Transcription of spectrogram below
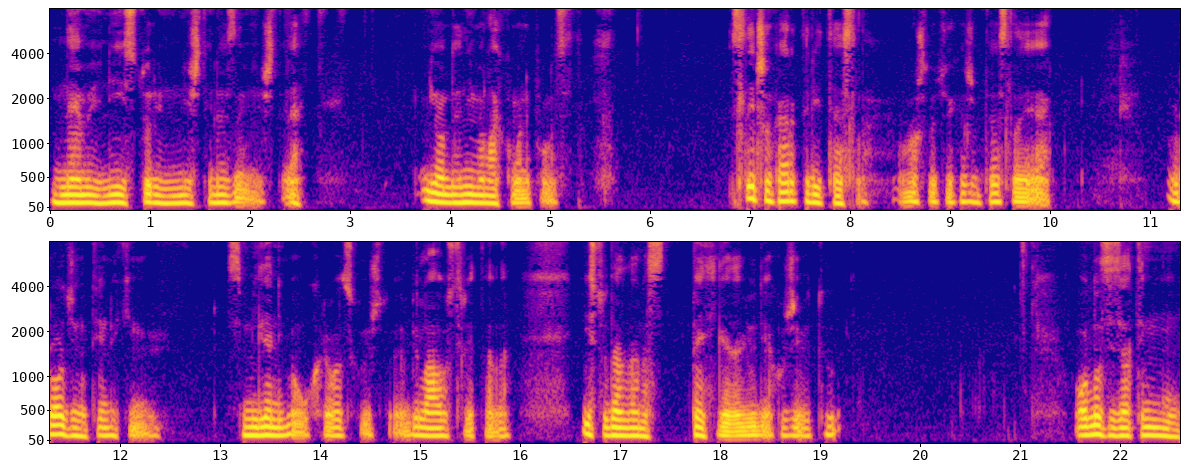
nemaju ni istoriju, ni ništa, ne znaju ništa. E. I onda je njima lako manipulisati. Sličan karakter i Tesla. Ono što ću kažem, Tesla je rođen u tim nekim smiljanima u Hrvatskoj, što je bila Austrija tada. Isto dan danas 5000 ljudi ako živi tu. Odlazi zatim u,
